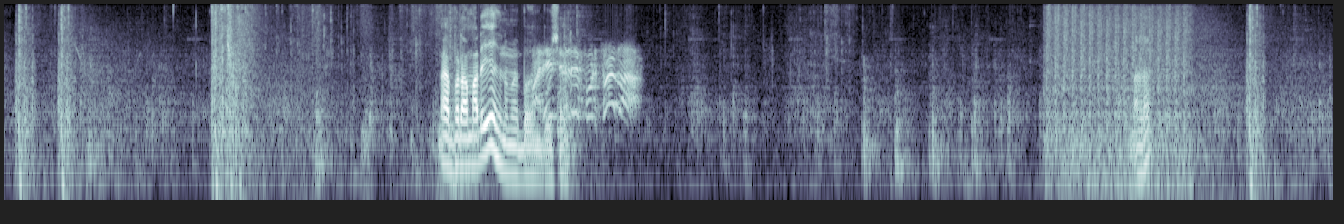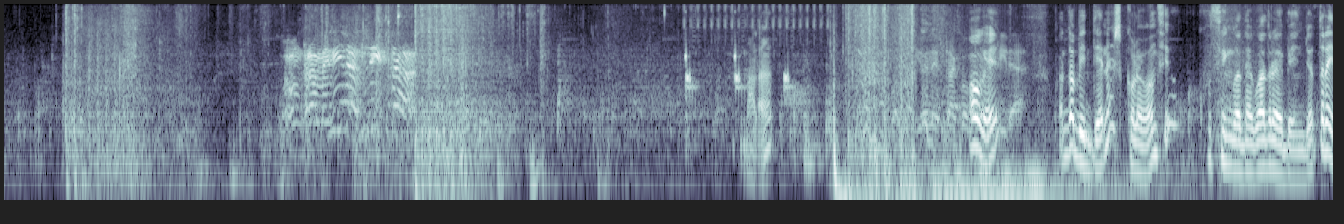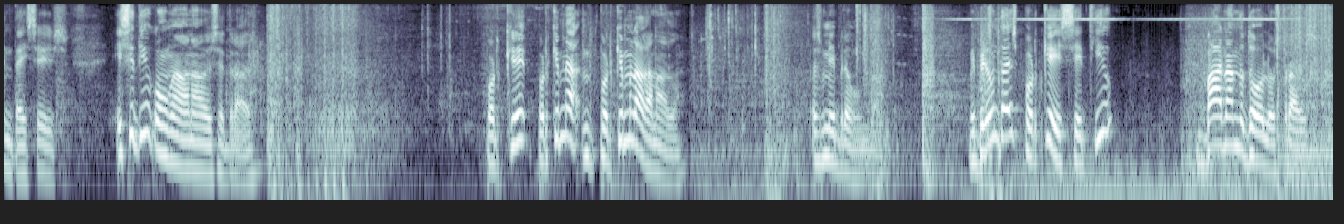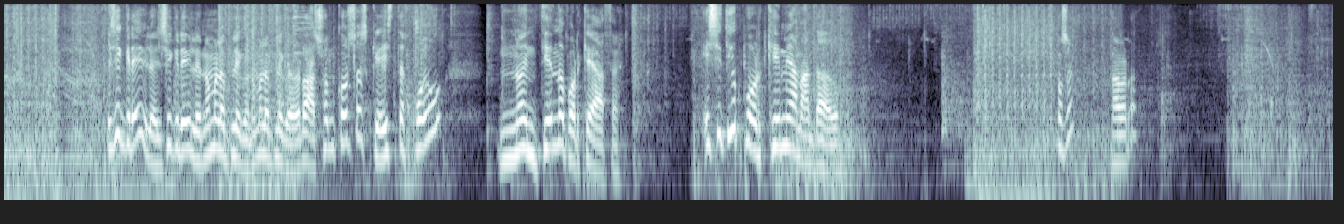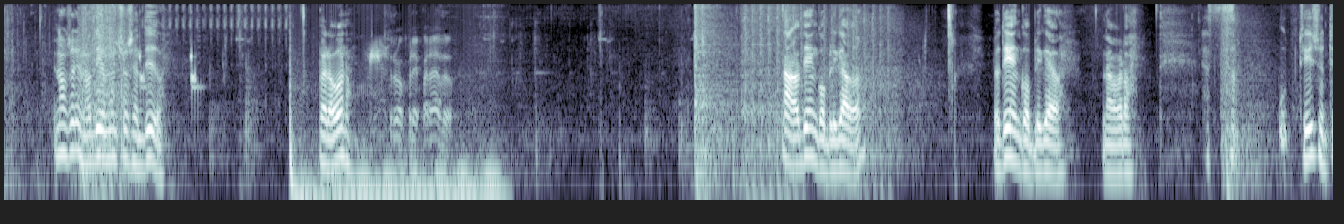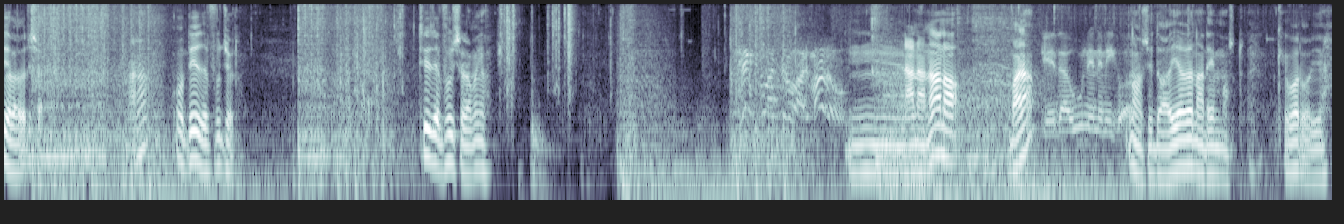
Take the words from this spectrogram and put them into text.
Vale, por amarillos no me pueden pusar. Vale. ¡Contramedidas listas! Vale. Misión está Ok. comprometida. ¿Cuánto pin tienes, Colegoncio? 54 de pin. Yo 36. ¿Ese tío cómo me ha ganado ese trade? ¿Por qué, por, qué me ¿Por qué me lo ha ganado? Es mi pregunta. Mi pregunta es ¿por qué ese tío va ganando todos los trades? Es increíble, es increíble. No me lo explico, no me lo explico, de verdad. Son cosas que este juego no entiendo por qué hace. Ese tío, ¿por qué me ha matado? No sé, la verdad. No sé, no tiene mucho sentido. Pero bueno. Filtro preparado. No, lo tienen complicado, ¿eh? Lo tienen complicado, la verdad. Uh, tienes un tío a la derecha. Ah, oh, tienes de future. Tienes de future, amigo. Mm, No, no, no, no. Bueno. Queda un enemigo. No, si todavía ganaremos. Qué barbaridad.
